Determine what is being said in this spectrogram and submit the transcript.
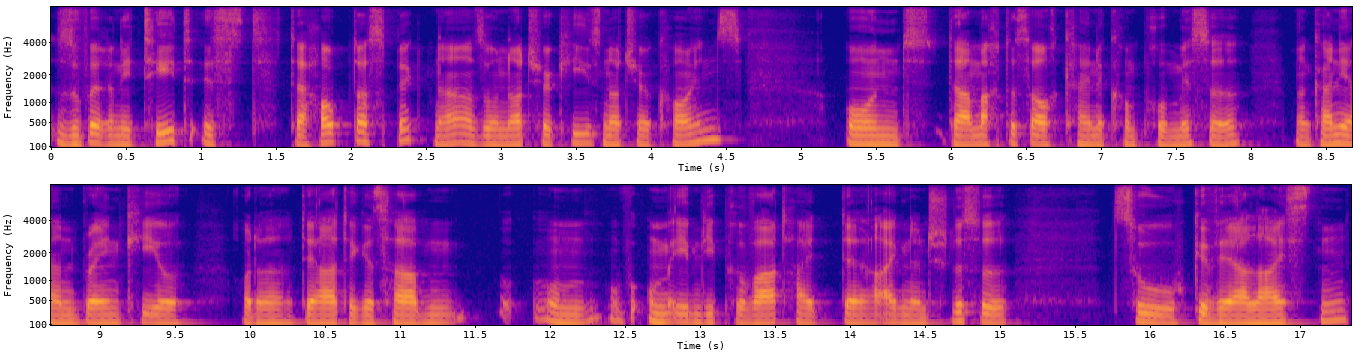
Souveränität ist der Hauptaspekt, ne? also not your keys, not your coins. Und da macht es auch keine Kompromisse. Man kann ja ein Brain Key oder derartiges haben, um, um eben die Privatheit der eigenen Schlüssel zu gewährleisten.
